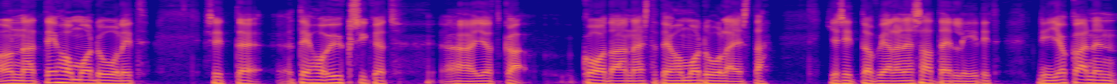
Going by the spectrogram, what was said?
on nämä tehomoduulit – sitten tehoyksiköt, jotka kootaan näistä tehomoduuleista ja sitten on vielä ne satelliitit, niin jokainen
